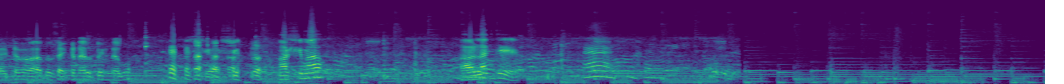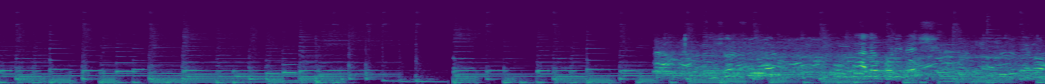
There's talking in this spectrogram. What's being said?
আইটেমে হয়তো সেকেন্ড হেল্পিং নেব। মাসিমা ভালো লাগছে? হ্যাঁ। ভীষণ সুন্দর খুব ভালো পরিবেশ এবং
